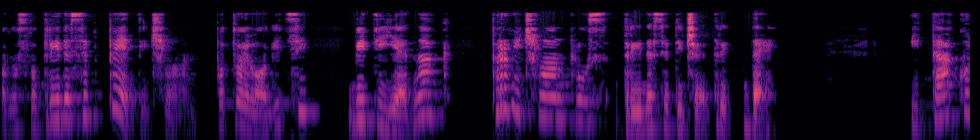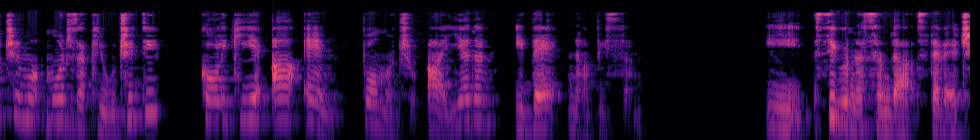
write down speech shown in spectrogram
odnosno 35. član, po toj logici, biti jednak prvi član plus 34D. I tako ćemo moći zaključiti koliki je AN pomoću A1 i D napisan. I sigurna sam da ste već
